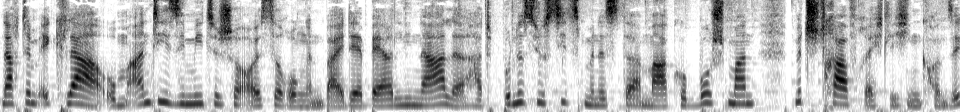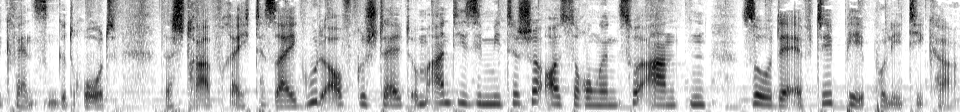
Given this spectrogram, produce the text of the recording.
nach dem Eklat um antisemitische Äußerungen bei der Berlinale hat Bundesjustizminister Marco Buschmann mit strafrechtlichen Konsequenzen gedroht. Das Strafrecht sei gut aufgestellt, um antisemitische Äußerungen zu ahnden, so der FDP-Politiker.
